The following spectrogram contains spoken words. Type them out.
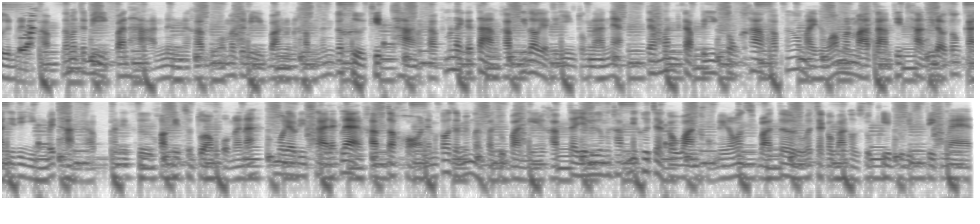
ปืนเลยนะครับ แล้วมันจะมีอีกปัญหาหนึ่งนะครับหรือว่ามันจะมีอีกบั๊กหนึ่งนะครับนั่นก็คือทิศทางนะครับ เมื่อไหรก็ตามครับที่เราอยากจะยิงตรงนั้นเนี่ย แต่มันกลับไปยิงตรงข้ามครับ นั่นก็หมายถึงว่ามันมาตามทิศทางที่เราต้องการที่จะยิงไม่ทันครับ อันนี้คือความคิดส่วนตัวของผมแล้วนะโมเดลดีไซน์แรกๆครับตะขอเนี่ยมันก็จะไม่เหมือนปัจจุบันนี้นะครับแต่อย่าลืมนะครับนี่คือจักรวาลของ d e r o n s p r a t e r หรือว่าจักรวาลของ Supreme Dualistic Man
